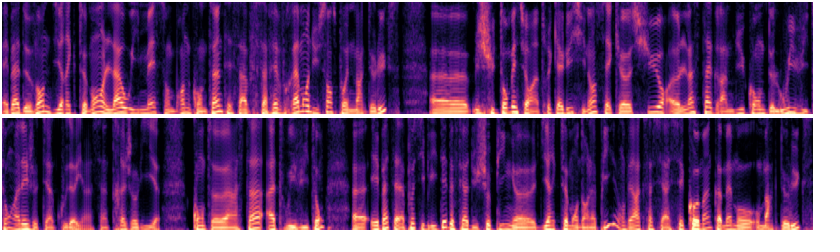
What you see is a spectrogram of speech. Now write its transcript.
eh ben, de vendre directement là où il met son brand content. Et ça, ça fait vraiment du sens pour une marque de luxe. Je suis tombé sur un truc hallucinant, c'est que sur l'Instagram du compte de Louis Vuitton, allez jeter un coup d'œil, hein, c'est un très joli compte Insta, at Louis Vuitton, euh, et ben, tu as la possibilité de faire du shopping euh, directement dans l'appli. On verra que ça, c'est assez commun quand même aux, aux marques de luxe.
